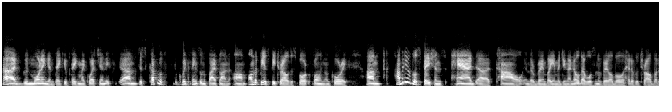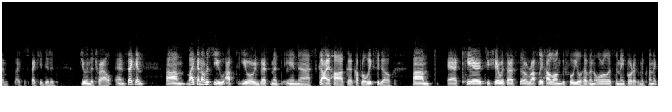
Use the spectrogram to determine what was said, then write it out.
Good morning, and thank you for taking my question. If um, just a couple of quick things on the pipeline. Um, on the PSP trial, just following on Cory, um, how many of those patients had tau in their brain by imaging? I know that wasn't available ahead of the trial, but I suspect you did it during the trial. and Second, um, Mike, I noticed you upped your investment in uh, Skyhawk a couple of weeks ago. Um, uh, care to share with us uh, roughly how long before you'll have an oral SMA product in the clinic?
